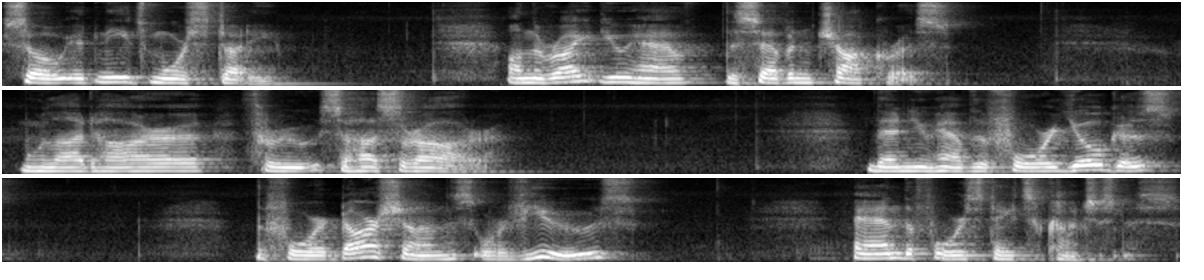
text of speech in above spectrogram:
So it needs more study. On the right, you have the seven chakras, Muladhara through Sahasrara. Then you have the four yogas, the four darshans or views, and the four states of consciousness.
